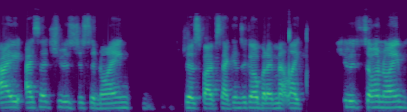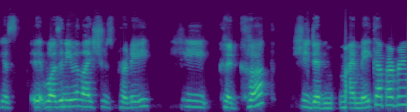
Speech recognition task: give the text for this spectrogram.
I I said she was just annoying just five seconds ago, but I meant like she was so annoying because it wasn't even like she was pretty. She could cook. She did my makeup every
